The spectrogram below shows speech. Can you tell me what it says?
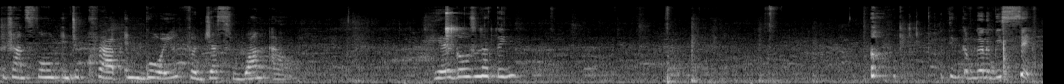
to transform into Crabbe and Goyle for just one hour. Here goes nothing. I think I'm gonna be sick.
